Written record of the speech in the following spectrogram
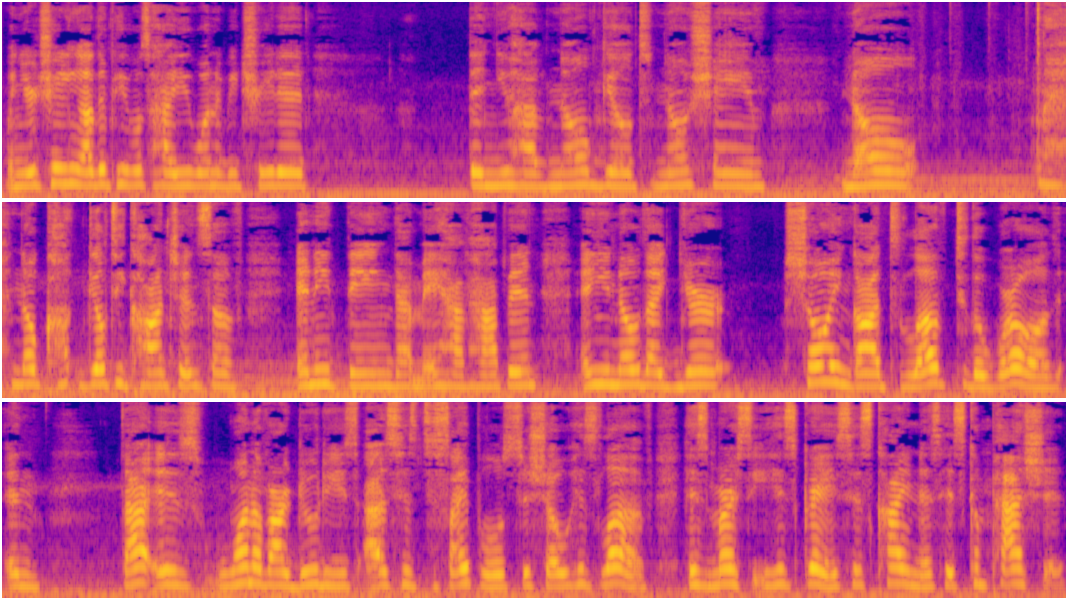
when you're treating other people how you want to be treated, then you have no guilt, no shame, no no co guilty conscience of anything that may have happened and you know that you're showing God's love to the world and that is one of our duties as his disciples to show his love, his mercy, his grace, his kindness, his compassion.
